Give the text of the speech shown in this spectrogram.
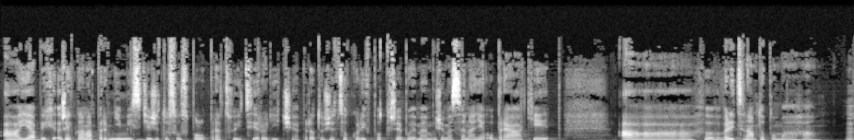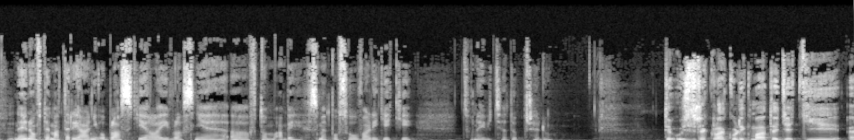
a já bych řekla na prvním místě, že to jsou spolupracující rodiče, protože cokoliv potřebujeme, můžeme se na ně obrátit a velice nám to pomáhá. Mm-hmm. Nejenom v té materiální oblasti, ale i vlastně eh, v tom, aby jsme posouvali děti co nejvíce dopředu. Ty už řekla, kolik máte dětí eh,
